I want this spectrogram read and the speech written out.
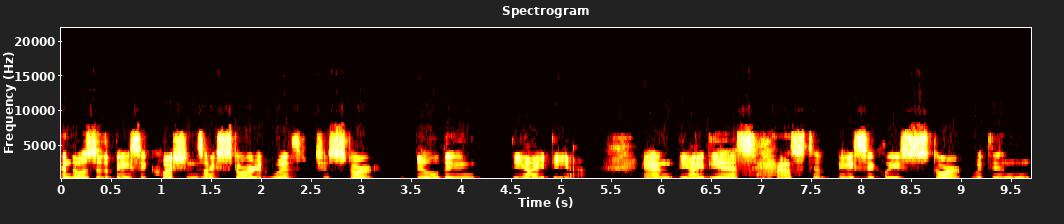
And those are the basic questions I started with to start building the idea. And the idea has to basically start within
